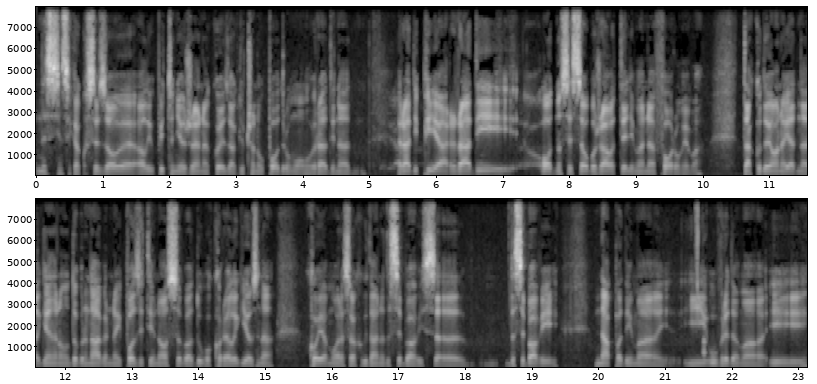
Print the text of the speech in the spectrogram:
ne sjećam se kako se zove, ali u pitanju je žena koja je zaključana u podrumu, radi na radi PR, radi odnose sa obožavateljima na forumima. Tako da je ona jedna generalno dobronamerna i pozitivna osoba, duboko religiozna, koja mora svakog dana da se bavi sa da se bavi napadima i uvredama i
